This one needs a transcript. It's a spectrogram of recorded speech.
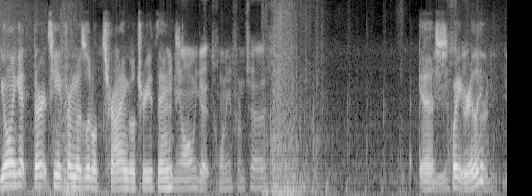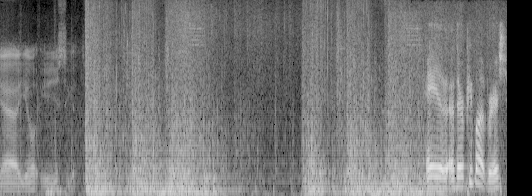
You only get 13 from those little triangle tree things. you only get 20 from chest? I guess. Wait, really? 30. Yeah, you you used to get. Hey, are there people at bridge?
